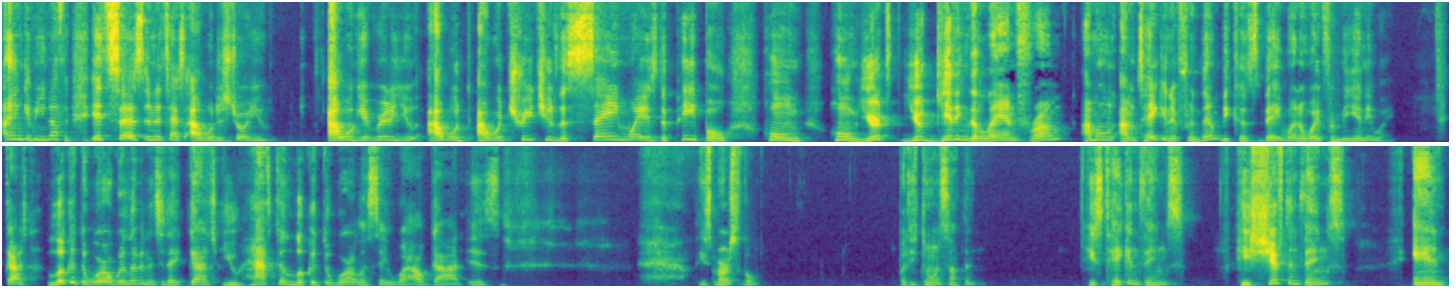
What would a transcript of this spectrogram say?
I ain't giving you nothing. It says in the text, I will destroy you. I will get rid of you. I will I will treat you the same way as the people whom whom you're you're getting the land from. I'm on, I'm taking it from them because they went away from me anyway. Guys, look at the world we're living in today. Guys, you have to look at the world and say, wow, God is, he's merciful, but he's doing something. He's taking things, he's shifting things. And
